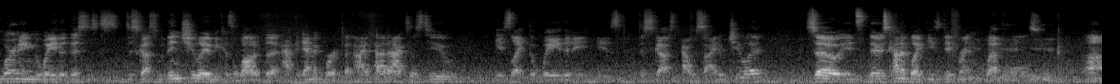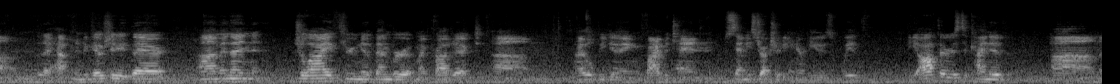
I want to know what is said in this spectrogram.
learning the way that this is discussed within Chile because a lot of the academic work that I've had access to is like the way that it is discussed outside of Chile. So it's there's kind of like these different levels um, that I have to negotiate there. Um, and then July through November of my project, um, I will be doing five to ten semi-structured interviews with the authors to kind of um,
